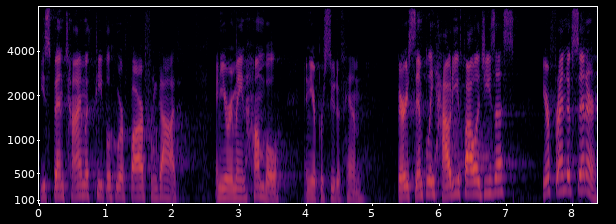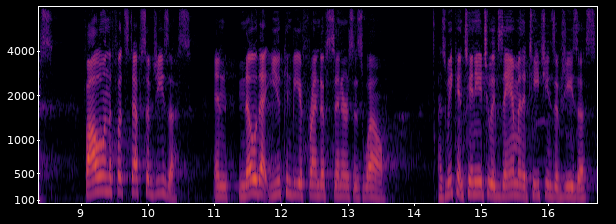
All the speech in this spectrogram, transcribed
You spend time with people who are far from God, and you remain humble in your pursuit of Him. Very simply, how do you follow Jesus? You're a friend of sinners. Follow in the footsteps of Jesus, and know that you can be a friend of sinners as well. As we continue to examine the teachings of Jesus,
